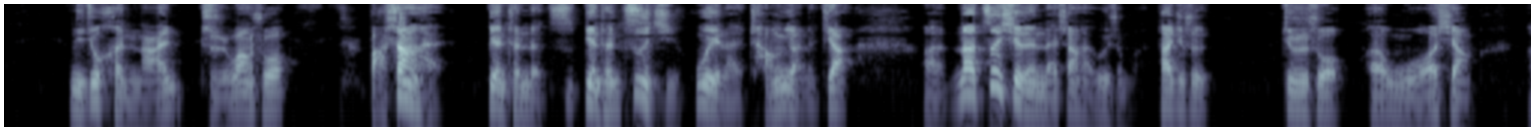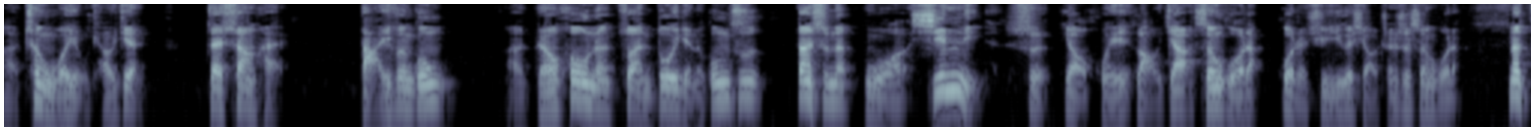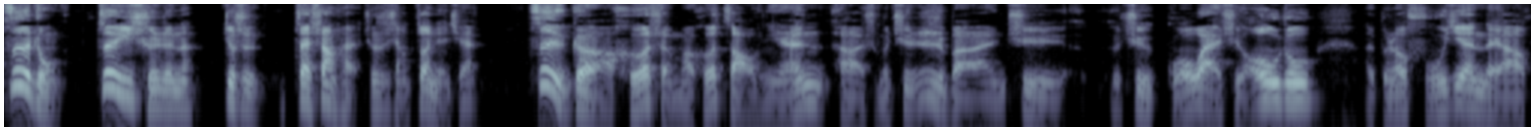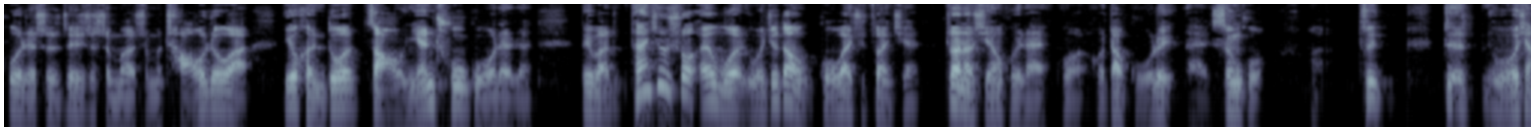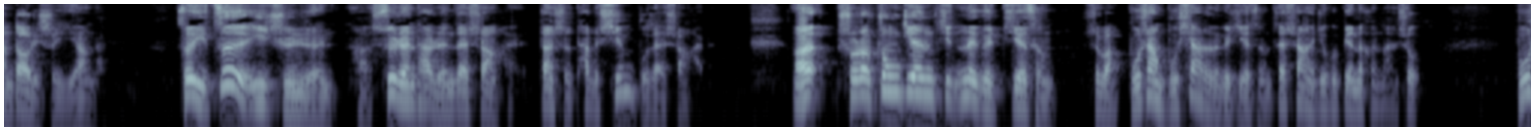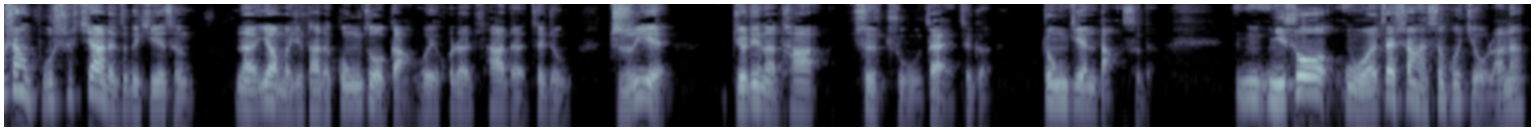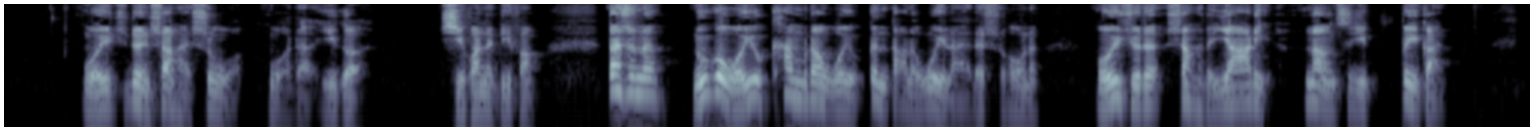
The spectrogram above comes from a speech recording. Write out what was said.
你就很难指望说，把上海变成了自变成自己未来长远的家，啊，那这些人来上海为什么？他就是，就是说，呃，我想啊，趁我有条件，在上海打一份工，啊，然后呢赚多一点的工资，但是呢，我心里是要回老家生活的，或者去一个小城市生活的。那这种这一群人呢，就是在上海就是想赚点钱。这个和什么和早年啊什么去日本去去国外去欧洲，呃，比如说福建的呀，或者是这是什么什么潮州啊，有很多早年出国的人，对吧？他就是说，哎，我我就到国外去赚钱，赚到钱回来，我我到国内来生活啊。这这，我想道理是一样的。所以这一群人啊，虽然他人在上海，但是他的心不在上海。而说到中间那个阶层，是吧？不上不下的那个阶层，在上海就会变得很难受。不上不下的这个阶层，那要么就是他的工作岗位或者他的这种职业，决定了他是处在这个中间档次的。你你说我在上海生活久了呢，我一认上海是我我的一个喜欢的地方。但是呢，如果我又看不到我有更大的未来的时候呢，我又觉得上海的压力。让自己倍感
